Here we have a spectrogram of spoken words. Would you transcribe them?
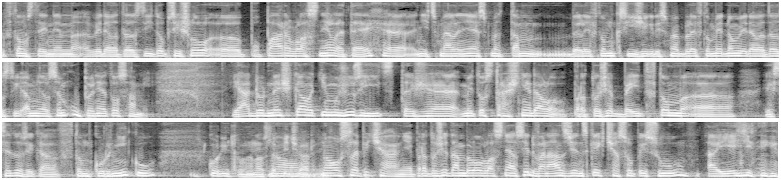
v tom stejném vydavatelství. To přišlo eh, po pár vlastně letech, nicméně jsme tam byli v tom kříži, kdy jsme byli v tom jednom vydavatelství a měl jsem úplně to samý. Já do dneška ti můžu říct, že mi to strašně dalo, protože bejt v tom, eh, jak se to říká, v tom kurníku. Kurníku, ano, slepičárně. No, no, slepičárně, protože tam bylo vlastně asi 12 ženských časopisů a jediný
